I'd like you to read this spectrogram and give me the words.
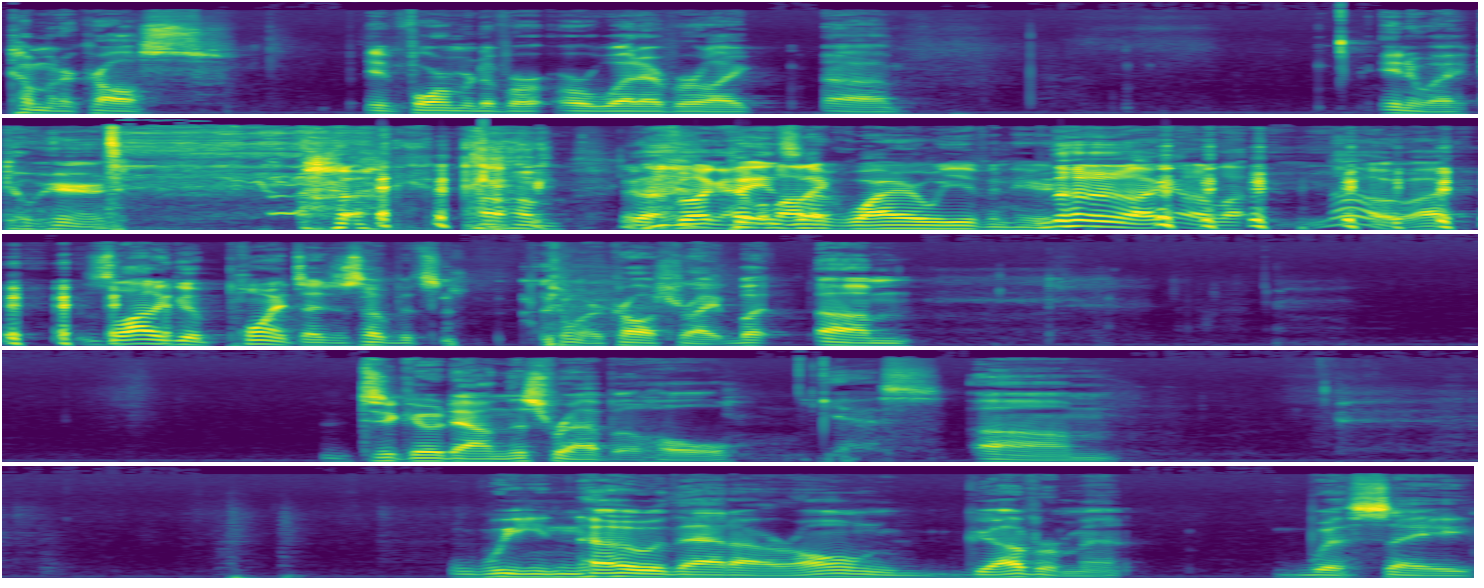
coming across informative or, or whatever like uh anyway coherent um, 'cause I like I Peyton's like, of- why are we even here? no no no i got a lot no I, there's a lot of good points i just hope it's coming across right but um to go down this rabbit hole Yes. we know that our own government with say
